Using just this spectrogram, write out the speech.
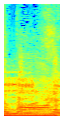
the wall.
